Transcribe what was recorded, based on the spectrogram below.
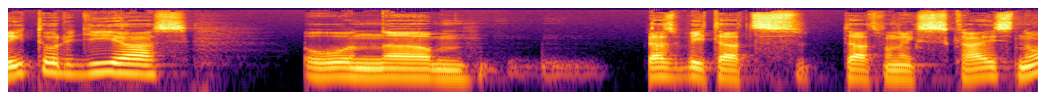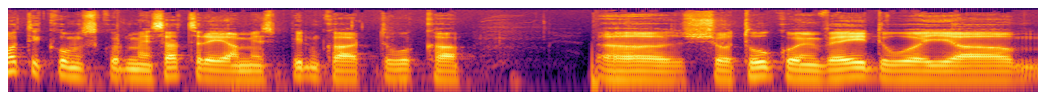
liturģijās. Un, um, tas bija tāds, tāds, man liekas, skaists notikums, kur mēs atcerējāmies pirmkārt to, ka uh, šo tulkojumu veidoja um,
